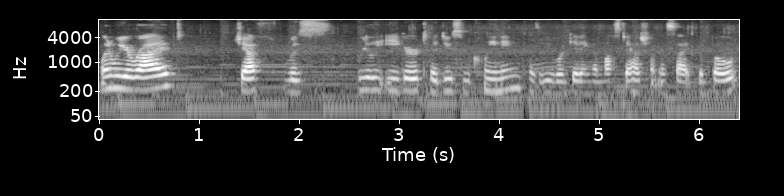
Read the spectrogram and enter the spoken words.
When we arrived, Jeff was really eager to do some cleaning because we were getting a mustache on the side of the boat.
